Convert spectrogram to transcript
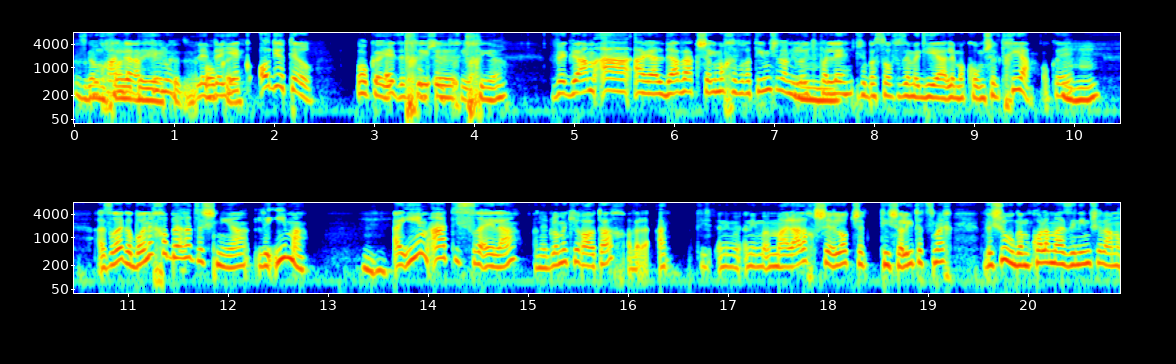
אז גם נוכל לדייק אפילו את זה. לדייק עוד יותר. אוקיי, איזה סוג דחי- של אה, דחייה. וגם ה- הילדה והקשיים החברתיים שלה, אני לא אתפלא שבסוף זה מגיע למקום של דחייה, אוקיי? אז רגע, בואי נחבר את זה שנייה לאימא. האם את ישראלה, אני עוד לא מכירה אותך, אבל את, אני, אני מעלה לך שאלות שתשאלי את עצמך, ושוב, גם כל המאזינים שלנו,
